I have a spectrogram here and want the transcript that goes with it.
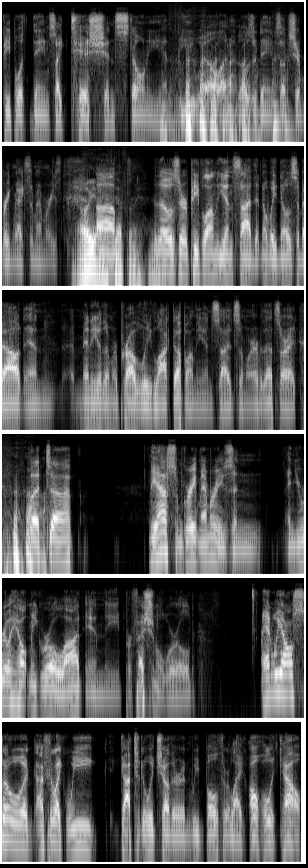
people with names like Tish and Stony and B Will. I mean, those are names I'm sure bring back some memories Oh, yeah, um, definitely. Yeah. those are people on the inside that nobody knows about and many of them are probably locked up on the inside somewhere but that's all right. But uh, yeah some great memories and and you really helped me grow a lot in the professional world. And we also uh, i feel like we got to know each other and we both are like oh holy cow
